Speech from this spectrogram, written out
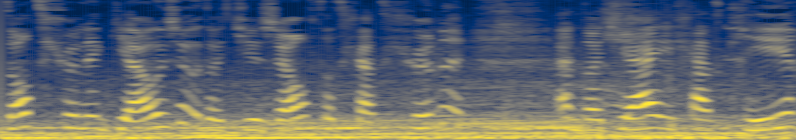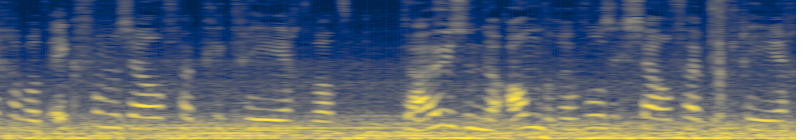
dat gun ik jou zo. Dat je jezelf dat gaat gunnen. En dat jij gaat creëren wat ik voor mezelf heb gecreëerd. Wat duizenden anderen voor zichzelf hebben gecreëerd.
